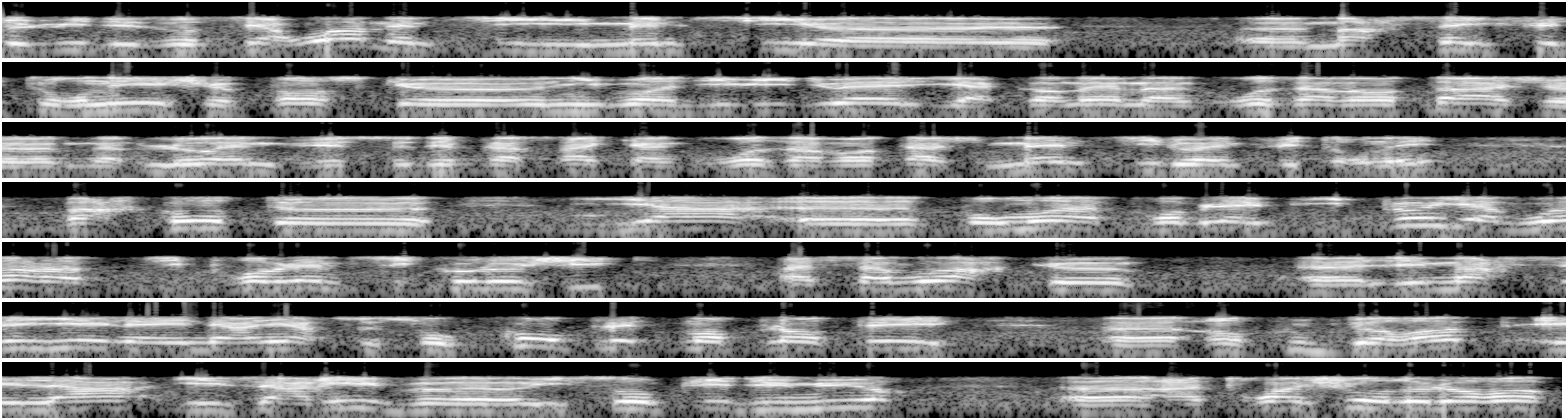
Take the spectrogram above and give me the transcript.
celui des Auxerrois, même si, même si euh, Marseille fait tourner. Je pense qu'au niveau individuel, il y a quand même un gros avantage. L'OM se déplacera avec un gros avantage, même si l'OM fait tourner. Par contre, il y a pour moi un problème. Il peut y avoir un petit problème psychologique, à savoir que les Marseillais l'année dernière se sont complètement plantés en Coupe d'Europe et là ils arrivent, ils sont au pied du mur à trois jours de l'Europe.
